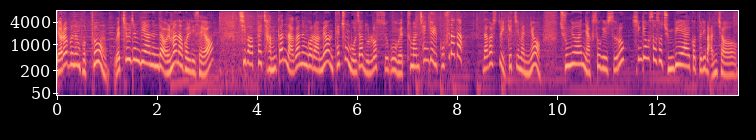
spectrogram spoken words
여러분은 보통 외출 준비하는데 얼마나 걸리세요? 집 앞에 잠깐 나가는 거라면 대충 모자 눌러 쓰고 외투만 챙겨 입고 후다닥 나갈 수도 있겠지만요. 중요한 약속일수록 신경 써서 준비해야 할 것들이 많죠.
